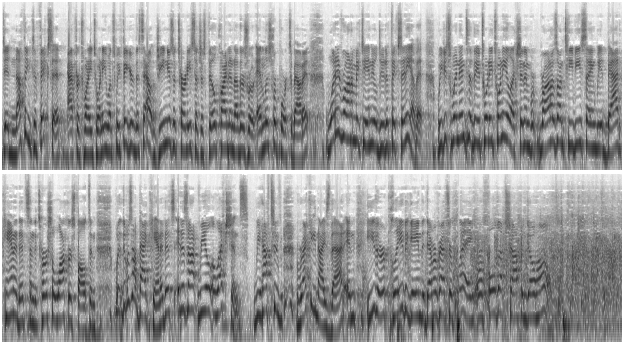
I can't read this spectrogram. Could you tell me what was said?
did nothing to fix it after 2020. Once we figured this out, genius attorneys such as Phill Kline and others wrote endless reports about it. What did Ronna McDaniel do to fix any of it? We just went into the 2020 election and Ronna's on TV saying we had bad candidates and it's Herschel Walker's fault. And there was not bad candidates. It is not real elections. We have to recognize that and either play the game the Democrats are playing or fold up shop and go home.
